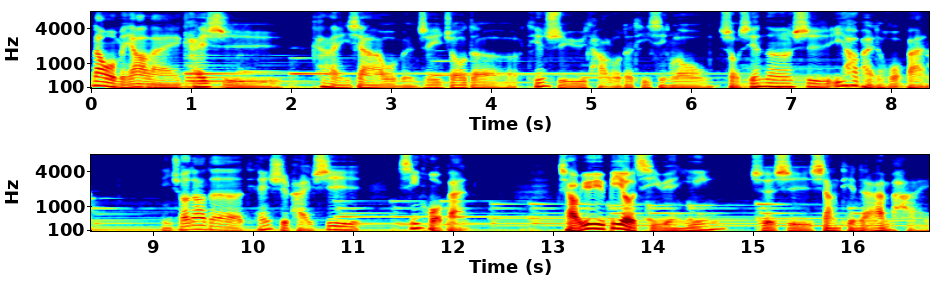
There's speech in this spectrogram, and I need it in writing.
那我们要来开始看一下我们这一周的天使与塔罗的提醒喽。首先呢，是一号牌的伙伴，你抽到的天使牌是新伙伴。巧遇必有其原因，这是上天的安排，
